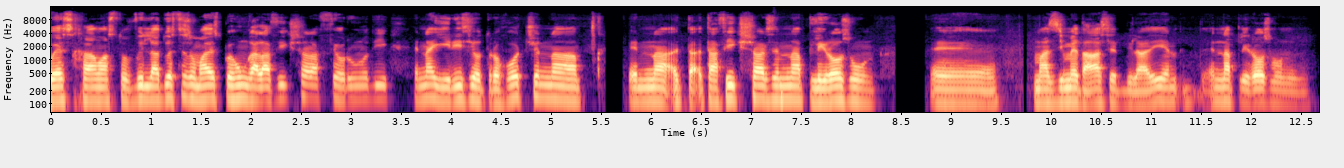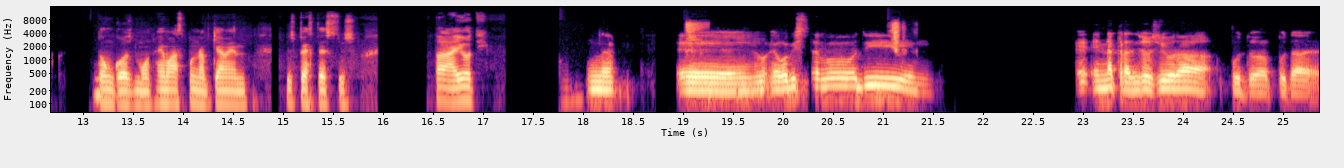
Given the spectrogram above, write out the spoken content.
West Ham, στο Villa, του τις ομάδες που έχουν καλά fixture, αλλά θεωρούν ότι ε, να γυρίσει ο τροχός και να, ε, να, τα, τα fixtures ε, να πληρώσουν ε, μαζί με τα asset, δηλαδή ε, ε, να πληρώσουν τον κόσμο, εμάς που να πιάμε τους παίχτες τους. Παναγιώτη. Ναι. Ε, εγώ πιστεύω ότι ε, ε, να κρατήσω σίγουρα που, το, που τα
